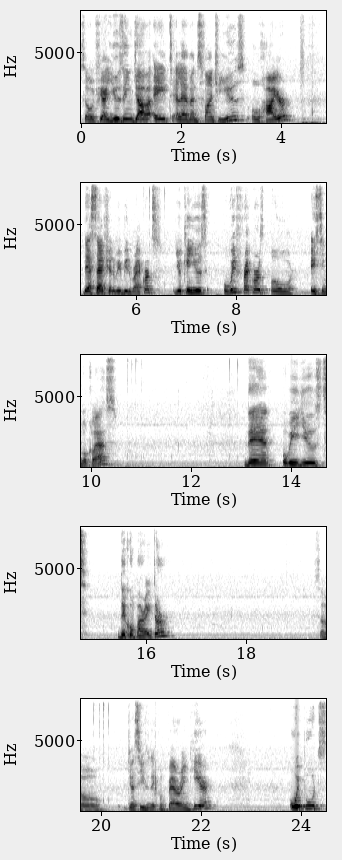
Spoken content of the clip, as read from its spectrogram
so if you are using java 8 11 it's fine to use or higher the exception will be records. You can use with records or a single class. Then we used the comparator. So just use the comparing here. We put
